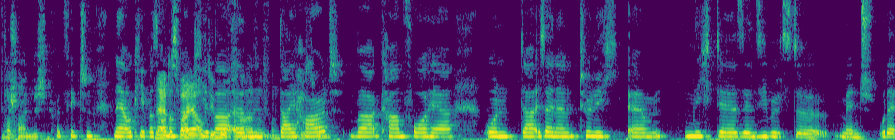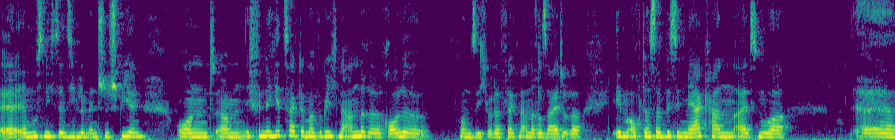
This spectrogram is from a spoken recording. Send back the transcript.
Wahrscheinlich. Pulp Fiction. Naja, okay, was Ja, auch das noch war ja hier die war, ähm, von Die Hard war, kam vorher und da ist er natürlich ähm, nicht der sensibelste Mensch oder er, er muss nicht sensible Menschen spielen und ähm, ich finde, hier zeigt er mal wirklich eine andere Rolle von sich oder vielleicht eine andere Seite oder eben auch, dass er ein bisschen mehr kann als nur äh,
